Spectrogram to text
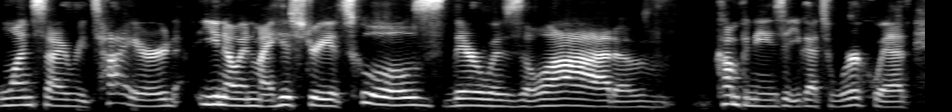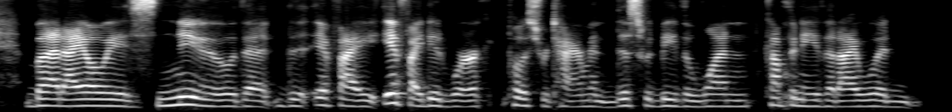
once I retired, you know, in my history at schools, there was a lot of companies that you got to work with but i always knew that the, if i if i did work post retirement this would be the one company that i would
